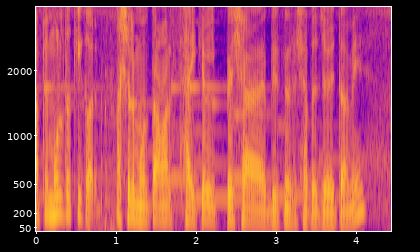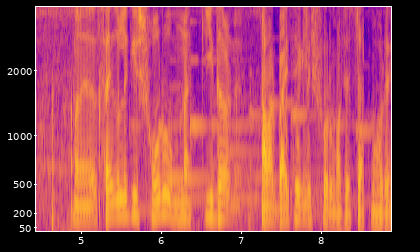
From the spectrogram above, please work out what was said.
আপনি মূলত কি করেন? আসলে মূলত আমার সাইকেল পেশা বিজনেসের সাথে জড়িত আমি। মানে সাইকেলে কি শোরুম না কি ধরনের? আমার বাইসাইকেলের শোরুম আছে চাটমোহরে।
